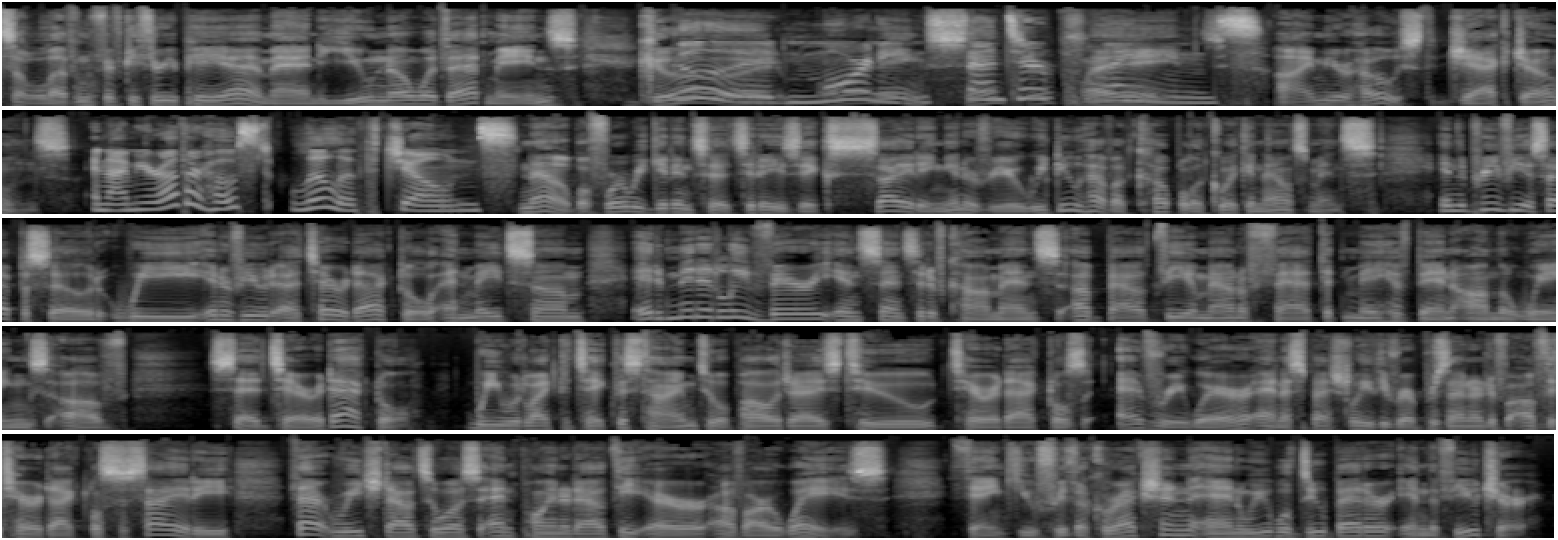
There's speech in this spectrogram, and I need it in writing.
It's 11:53 p.m. and you know what that means. Good morning, Center Plains. I'm your host, Jack Jones. And I'm your other host, Lilith Jones. Now, before we get into today's exciting interview, we do have a couple of quick announcements. In the previous episode, we interviewed a pterodactyl and made some admittedly very insensitive comments about the amount of fat that may have been on the wings of said pterodactyl. We would like to take this time to apologize to pterodactyls everywhere, and especially the representative of the Pterodactyl Society that reached out to us and pointed out the error of our ways. Thank you for the correction, and we will do better in the future.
